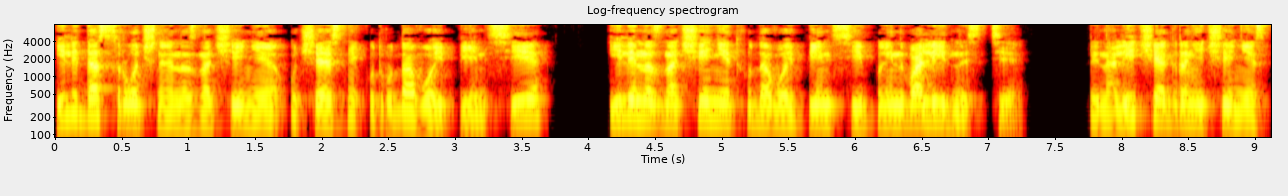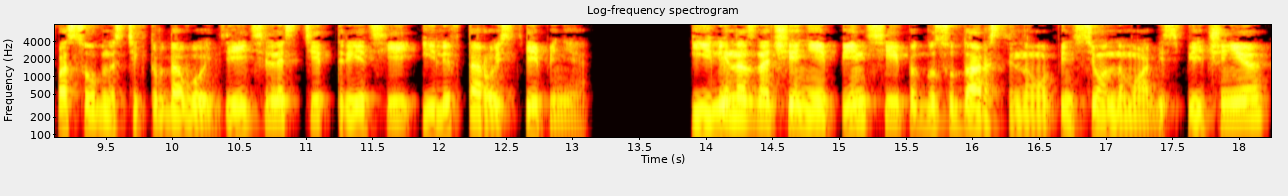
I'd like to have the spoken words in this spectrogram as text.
или досрочное назначение участнику трудовой пенсии или назначение трудовой пенсии по инвалидности при наличии ограничения способности к трудовой деятельности третьей или второй степени или назначение пенсии по государственному пенсионному обеспечению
